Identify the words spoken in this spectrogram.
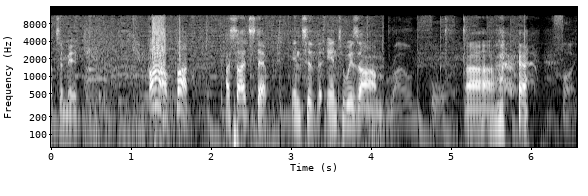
It's a mid. Oh fuck! I sidestepped into the into his arm. Round four. Uh, Fight.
